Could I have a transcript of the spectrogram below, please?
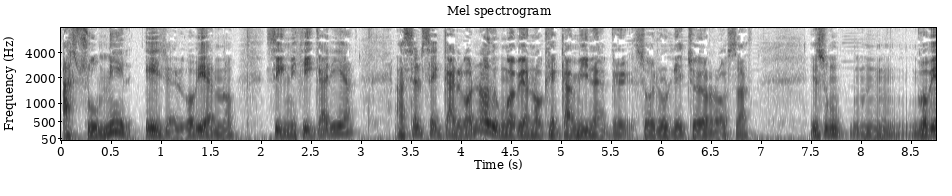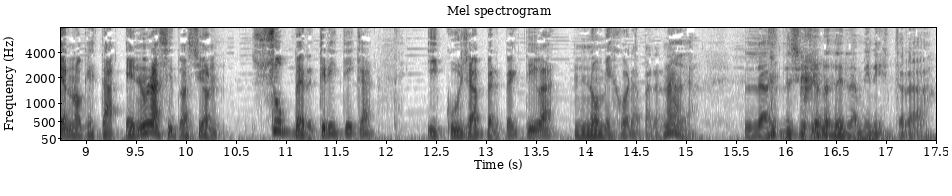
asumir ella el gobierno significaría hacerse cargo no de un gobierno que camina sobre un lecho de rosas, es un, gobierno que está en una situación súper crítica y cuya perspectiva no mejora para nada. Las decisiones de la ministra,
